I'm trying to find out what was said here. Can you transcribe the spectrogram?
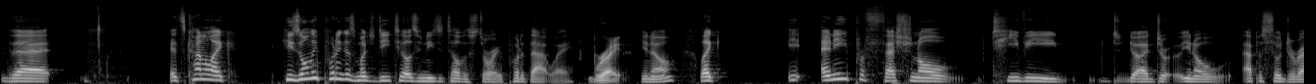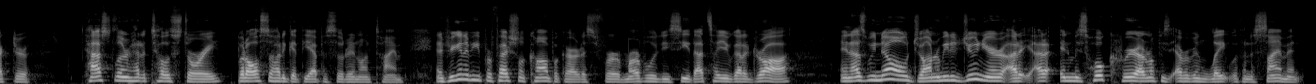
that it's kind of like he's only putting as much detail as you need to tell the story. Put it that way. Right. You know, like any professional TV, uh, you know, episode director has to learn how to tell a story, but also how to get the episode in on time. And if you're going to be a professional comic book artist for Marvel or DC, that's how you've got to draw. And as we know, John Romita Jr. I- I- in his whole career, I don't know if he's ever been late with an assignment.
